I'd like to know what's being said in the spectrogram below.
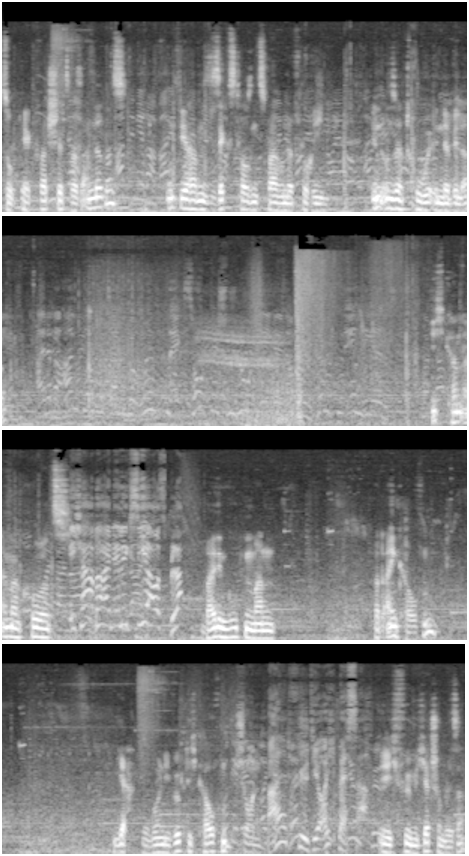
So, er quatscht jetzt was anderes. Und wir haben 6200 Florin in unserer Truhe in der Villa. Ich kann einmal kurz ein bei dem guten Mann was einkaufen. Ja, wir wollen die wirklich kaufen. Schon bald fühlt ihr euch besser. Ich fühle mich jetzt schon besser.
